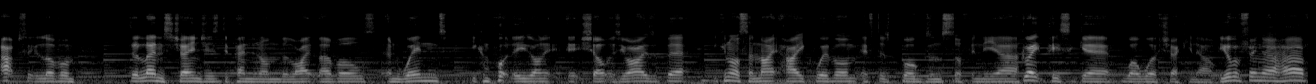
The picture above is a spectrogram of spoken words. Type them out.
absolutely love them. The lens changes depending on the light levels and wind. You can put these on, it, it shelters your eyes a bit. You can also night hike with them if there's bugs and stuff in the air. Great piece of gear, well worth checking out. The other thing I have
